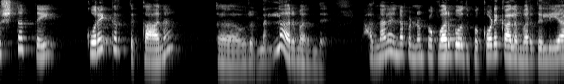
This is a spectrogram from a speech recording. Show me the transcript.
உஷ்ணத்தை குறைக்கிறதுக்கான ஒரு நல்ல அருமருந்து அதனால் என்ன பண்ணணும் இப்போ வரும்போது இப்போ கோடைக்காலம் வருது இல்லையா?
